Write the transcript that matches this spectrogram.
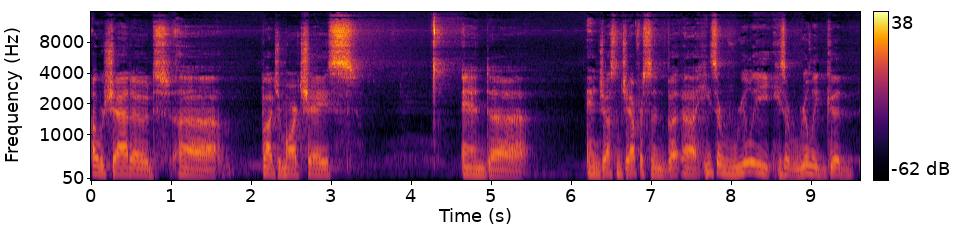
overshadowed uh, by Ja'Marr Chase and uh, and Justin Jefferson, but uh, he's a really he's a really good.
